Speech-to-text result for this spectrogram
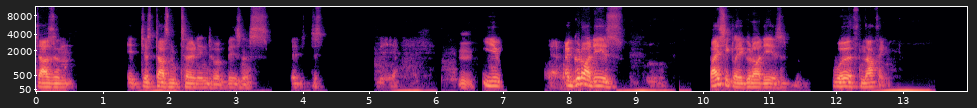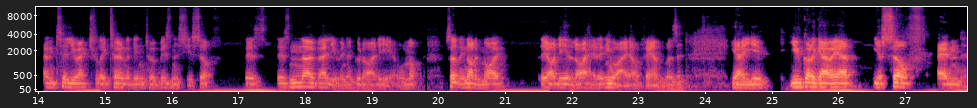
doesn't, it just doesn't turn into a business. It just, yeah. Mm. you, a good idea is basically a good idea is worth nothing until you actually turn it into a business yourself. There's there's no value in a good idea, or not certainly not in my the idea that I had anyway. I found was that you know you you've got to go out yourself and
